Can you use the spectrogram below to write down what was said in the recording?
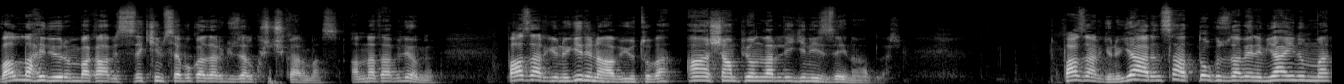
Vallahi diyorum bak abi size kimse bu kadar güzel kuş çıkarmaz. Anlatabiliyor muyum? Pazar günü girin abi YouTube'a. Aa Şampiyonlar Ligi'ni izleyin abiler. Pazar günü yarın saat 9'da benim yayınım var.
